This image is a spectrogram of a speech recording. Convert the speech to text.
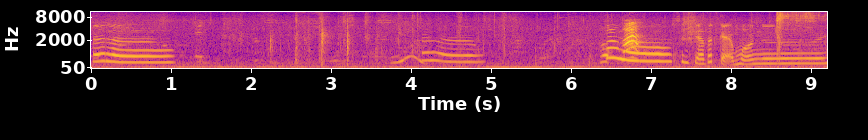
Hello. Hello. Hello. Xin chào tất cả mọi người.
